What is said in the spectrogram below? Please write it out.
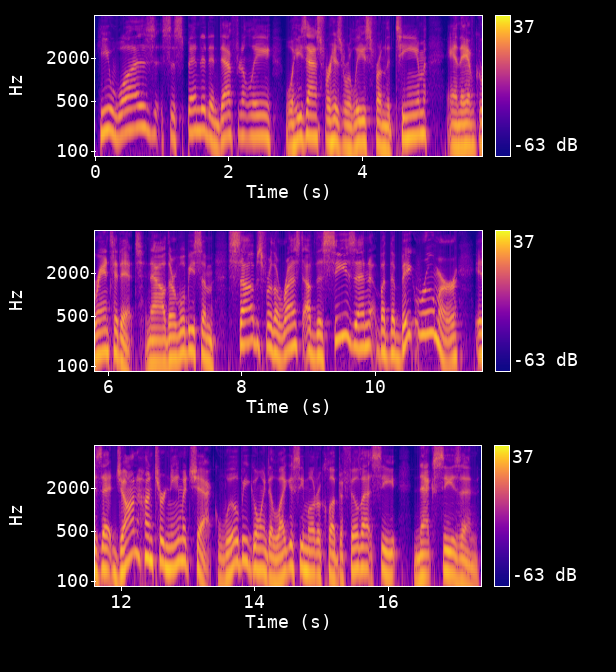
he was suspended indefinitely. Well, he's asked for his release from the team, and they have granted it. Now, there will be some subs for the rest of the season, but the big rumor is that John Hunter Nemechek will be going to Legacy Motor Club to fill that seat next season.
